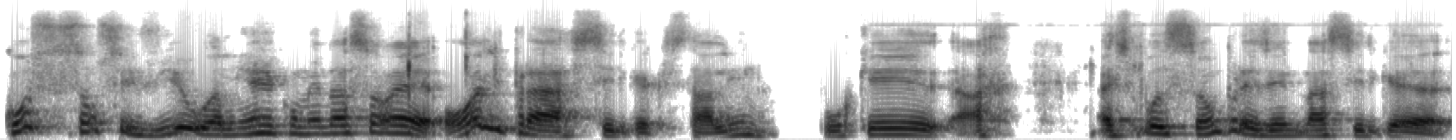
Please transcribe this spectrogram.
construção civil, a minha recomendação é olhe para a sílica cristalina, porque a, a, exposição presente na sílica,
